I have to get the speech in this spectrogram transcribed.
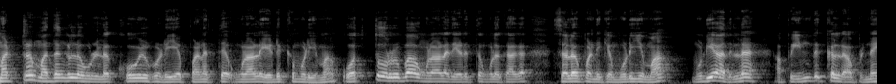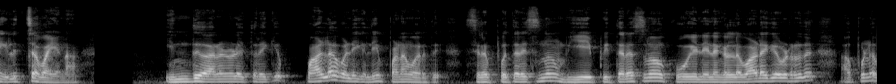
மற்ற மதங்களில் உள்ள கோவில்களுடைய பணத்தை உங்களால் எடுக்க முடியுமா? ஒத்த ரூபா உங்களால் அதை எடுத்து உங்களுக்காக செலவு பண்ணிக்க முடியுமா? முடியாதுல்ல. அப்போ இந்துக்கள் அப்படின்னா இழிச்ச வயனா? இந்து அறநிலைத்துறைக்கு பல வழிகளையும் பணம் வருது. சிறப்பு தரிசனம் விஐபி தரிசனம் கோயில் நிலங்களில் வாடகை விடுறது அப்படின்னு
